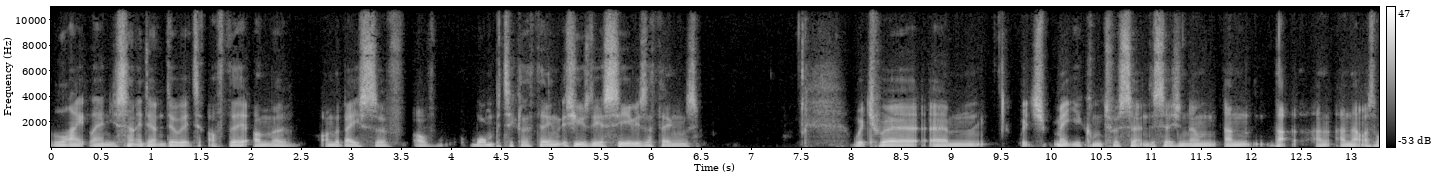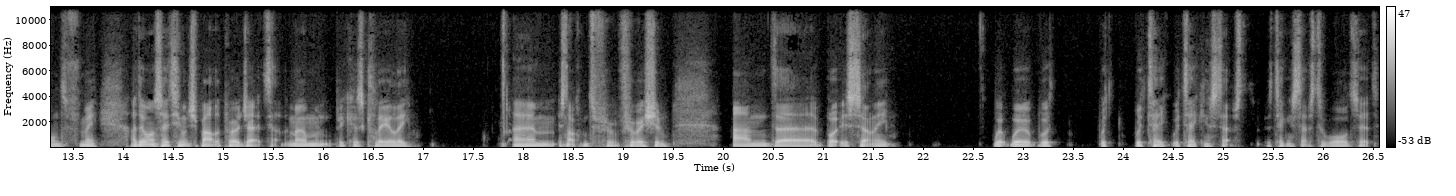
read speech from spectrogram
lightly, and you certainly don't do it off the on the on the basis of of one particular thing. It's usually a series of things which were um, which make you come to a certain decision, and, and that and, and, that was one for me. I don't want to say too much about the project at the moment because clearly um, it's not come to fruition, and uh, but it's certainly we're we're we're, we're, we're, take, we're taking steps we're taking steps towards it.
